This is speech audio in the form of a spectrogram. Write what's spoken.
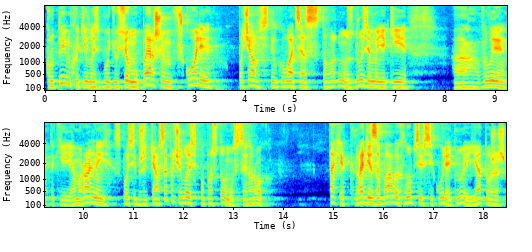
крутим, хотілося бути у всьому першим в школі. Почав спілкуватися з, товар... ну, з друзями, які а, вели такий аморальний спосіб життя. Все почалось по-простому з цигарок. Так як раді забави, хлопці всі курять, ну і я теж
